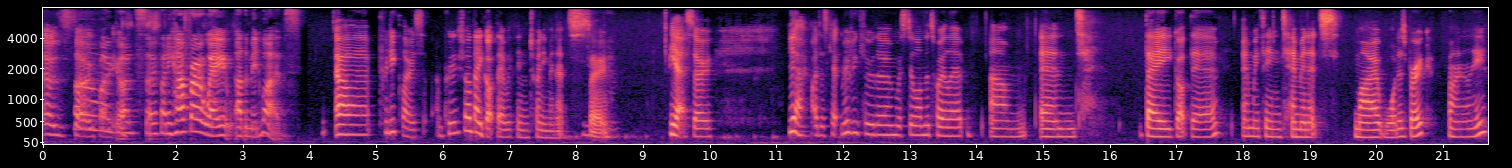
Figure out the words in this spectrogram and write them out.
was so oh funny. my god, so funny. How far away are the midwives? Uh, pretty close. I'm pretty sure they got there within 20 minutes. Yeah. So, yeah, so yeah, I just kept moving through them. We're still on the toilet, um, and they got there, and within 10 minutes, my waters broke finally,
